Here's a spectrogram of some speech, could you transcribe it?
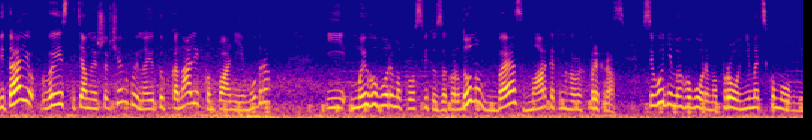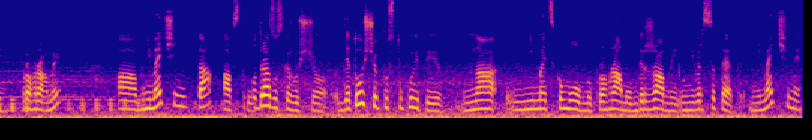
Вітаю! Ви з Тетяною Шевченкою на Ютуб-каналі компанії Мудра. І ми говоримо про освіту за кордоном без маркетингових прикрас. Сьогодні ми говоримо про німецькомовні програми в Німеччині та Австрії. Одразу скажу, що для того, щоб поступити на німецькомовну програму в Державний університет Німеччини,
